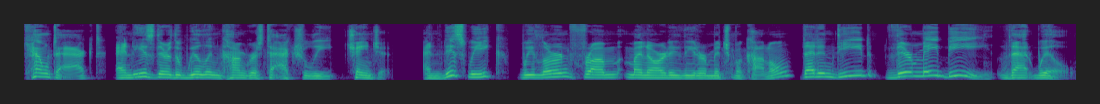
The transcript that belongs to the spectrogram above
Count Act? And is there the will in Congress to actually change it? And this week, we learned from Minority Leader Mitch McConnell that indeed there may be that will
